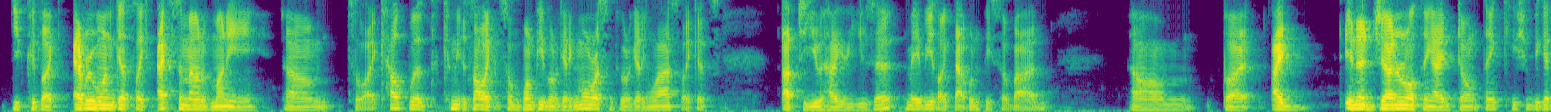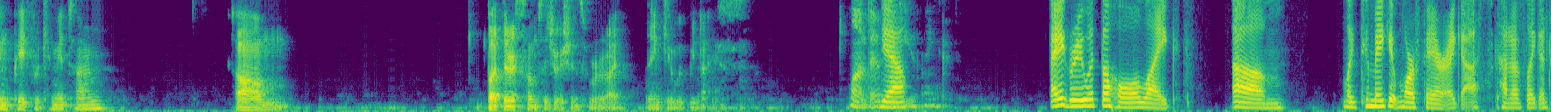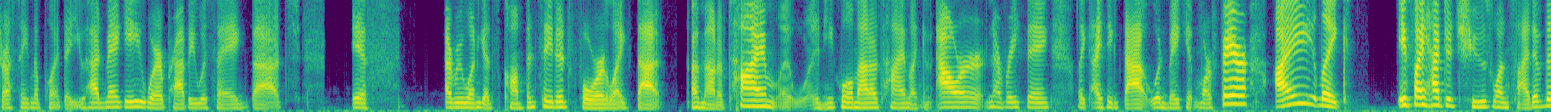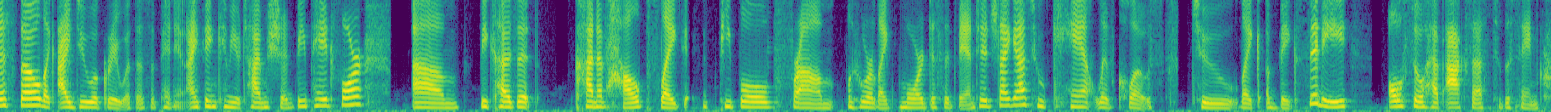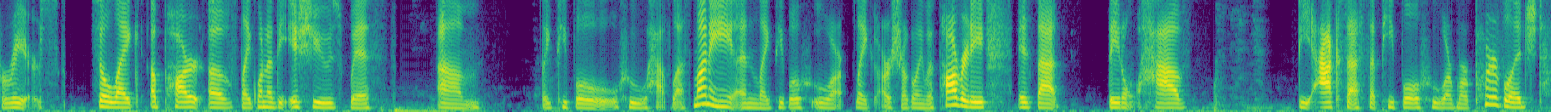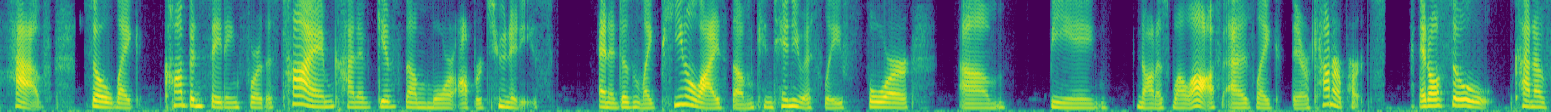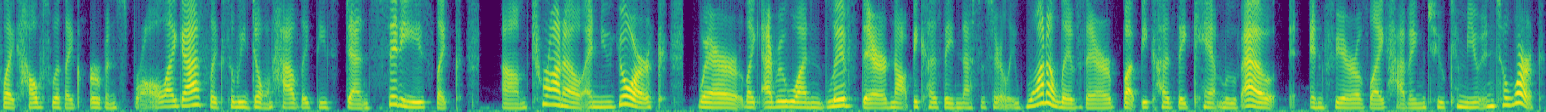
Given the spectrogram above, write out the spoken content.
you could like everyone gets like x amount of money um to like help with commute it's not like so one people are getting more some people are getting less like it's up to you how you use it maybe like that wouldn't be so bad um but i in a general thing i don't think you should be getting paid for commute time um but there are some situations where i think it would be nice Wanda, Yeah. what do you think? I agree with the whole like um like to make it more fair, I guess, kind of like addressing the point that you had, Maggie, where Prabby was saying that if everyone gets compensated for like that amount of time, an equal amount of time, like an hour and everything, like I think that would make it more fair. I like if I had to choose one side of this though, like I do agree with this opinion. I think commute time should be paid for um because it kind of helps like people from who are like more disadvantaged i guess who can't live close to like a big city also have access to the same careers so like a part of like one of the issues with um like people who have less money and like people who are like are struggling with poverty is that they don't have the access that people who are more privileged have. So like compensating for this time kind of gives them more opportunities. And it doesn't like penalize them continuously for um being not as well off as like their counterparts it also kind of like helps with like urban sprawl i guess like so we don't have like these dense cities like um, toronto and new york where like everyone lives there not because they necessarily want to live there but because they can't move out in fear of like having to commute into work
